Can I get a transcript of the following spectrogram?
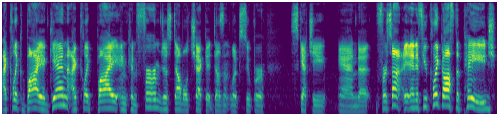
I click buy again, I click buy and confirm, just double check it doesn't look super sketchy. And uh, for some, and if you click off the page,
